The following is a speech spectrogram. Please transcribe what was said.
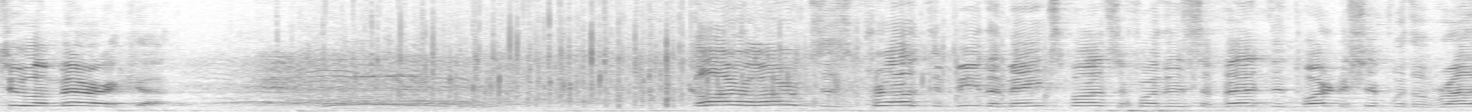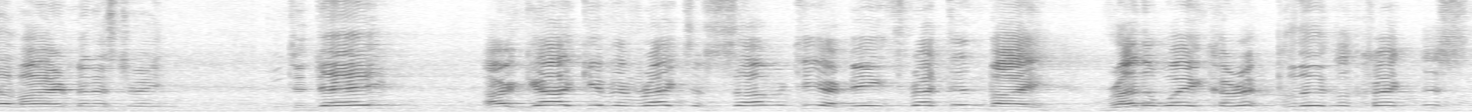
To America. Kahr Arms is proud to be the main sponsor for this event in partnership with the Rod of Iron Ministry. Today, our God-given rights of sovereignty are being threatened by runaway correct political correctness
